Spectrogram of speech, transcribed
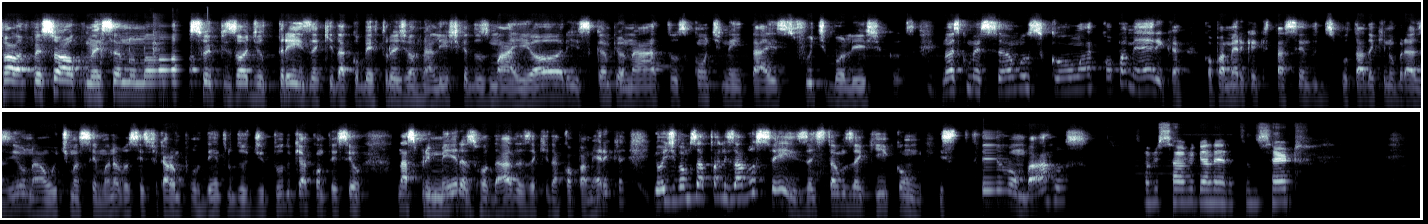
Fala pessoal, começando o nosso episódio 3 aqui da cobertura jornalística dos maiores campeonatos continentais futebolísticos. Nós começamos com a Copa América, Copa América que está sendo disputada aqui no Brasil. Na última semana vocês ficaram por dentro do, de tudo que aconteceu nas primeiras rodadas aqui da Copa América e hoje vamos atualizar vocês. Estamos aqui com Estevão Barros. Salve, salve galera, tudo certo?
